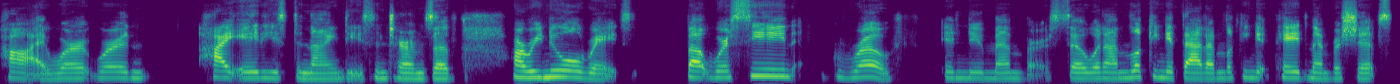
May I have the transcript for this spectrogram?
high. We're, we're in high 80s to 90s in terms of our renewal rates, but we're seeing growth in new members. So when I'm looking at that, I'm looking at paid memberships,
